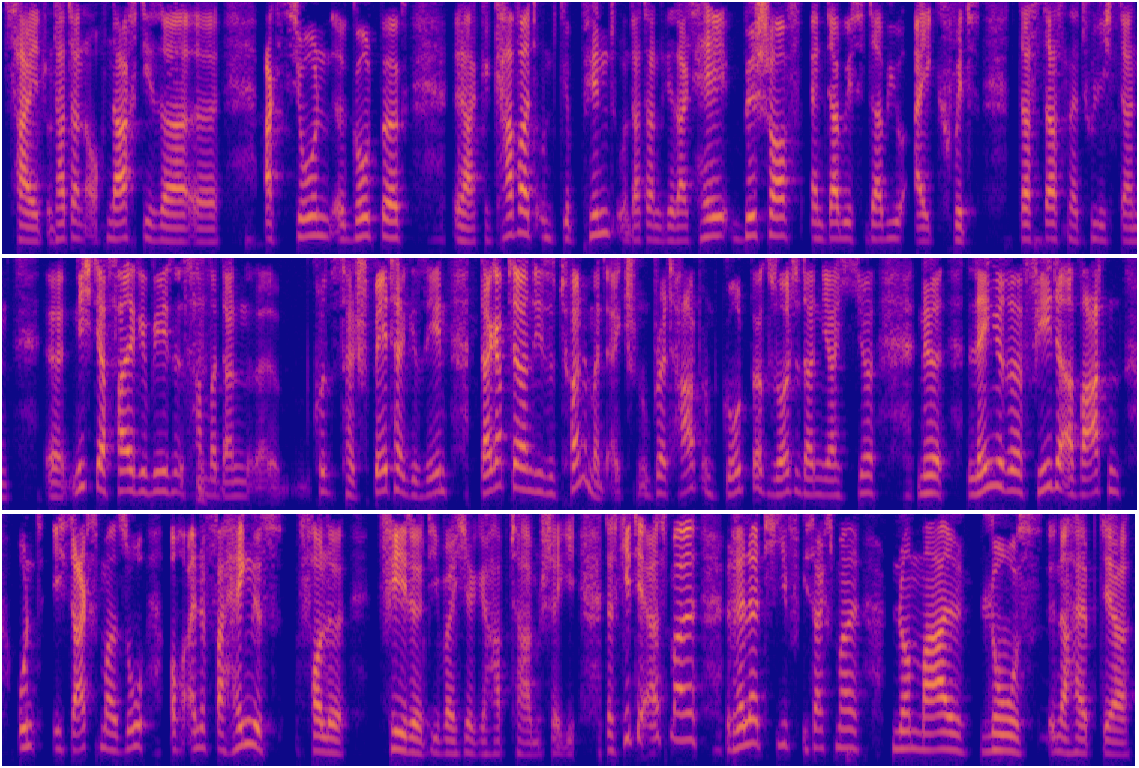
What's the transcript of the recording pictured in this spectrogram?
Zeit und hat dann auch nach dieser äh, Aktion äh, Goldberg ja, gecovert und gepinnt und hat dann gesagt, hey, Bischoff and WCW, I quit. Dass das natürlich dann äh, nicht der Fall gewesen ist, haben wir dann äh, kurze Zeit später gesehen. Da gab es ja dann diese Tournament-Action und Bret Hart und Goldberg sollte dann ja hier eine längere Fehde erwarten und ich sag's mal so, auch eine verhängnisvolle Fehde, die wir hier gehabt haben, Shaggy. Das geht ja erstmal relativ, ich sag's mal, normal los innerhalb der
